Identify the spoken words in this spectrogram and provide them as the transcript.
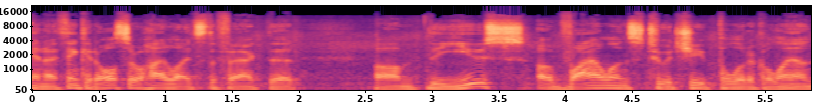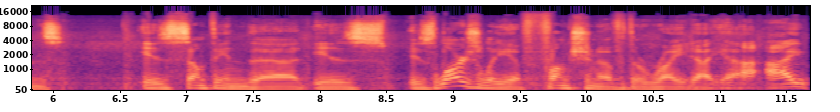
and I think it also highlights the fact that um, the use of violence to achieve political ends is something that is is largely a function of the right. I I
